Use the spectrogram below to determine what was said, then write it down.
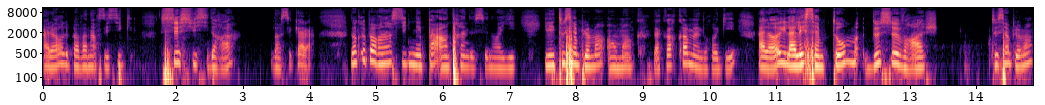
Alors le pervers narcissique se suicidera dans ce cas-là. Donc le narcissique n'est pas en train de se noyer. Il est tout simplement en manque. D'accord Comme un drogué. Alors il a les symptômes de sevrage. Tout simplement.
